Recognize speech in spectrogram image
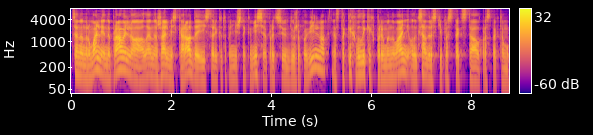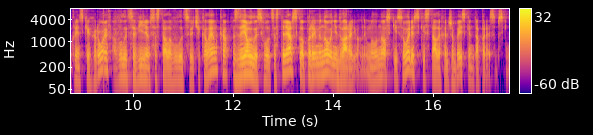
Це ненормально і неправильно, але на жаль, міська рада і історико-топонімічна комісія працюють дуже повільно. З таких великих перейменувань Олександрівський проспект став проспектом українських героїв, вулиця Вільямса стала вулицею Чекаленка. З'явилась вулиця Столярського. Перейменовані два райони: Малиновський і Суворівський стали Хаджибейським та Пересипським.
